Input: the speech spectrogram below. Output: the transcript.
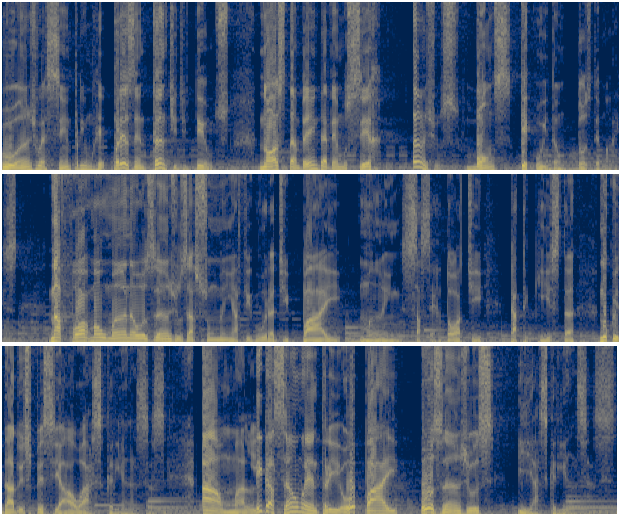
O anjo é sempre um representante de Deus. Nós também devemos ser anjos bons que cuidam dos demais. Na forma humana, os anjos assumem a figura de pai, mãe, sacerdote, catequista, no cuidado especial às crianças. Há uma ligação entre o Pai, os anjos e as crianças.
